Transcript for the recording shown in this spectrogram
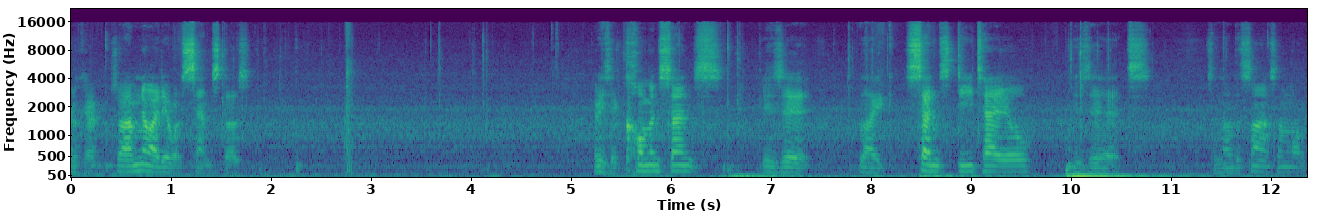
Okay, so I have no idea what sense does. I mean, is it common sense? Is it like sense detail? Is it? It's another science unlock.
